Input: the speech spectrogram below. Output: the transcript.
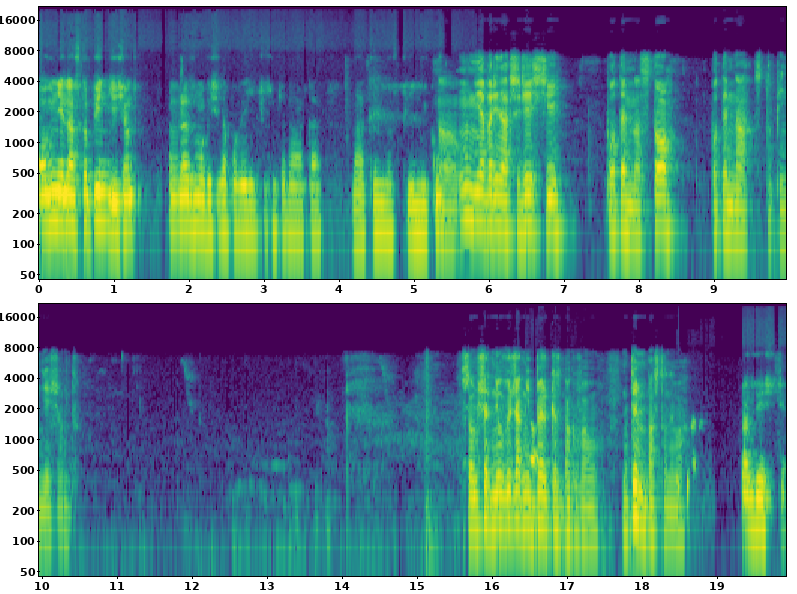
O mnie na 150. Od razu mogę się zapowiedzieć, czy sąsiada na, na tym na filmiku. No, u mnie będzie na 30, potem na 100, potem na 150. Sąsiad nie jak mi belkę zbagowało. Dymba stanęła. Na 200.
